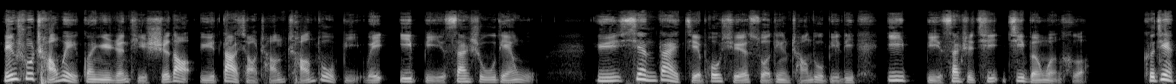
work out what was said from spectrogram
灵枢肠胃关于人体食道与大小肠长度比为一比三十五点五，与现代解剖学锁定长度比例一比三十七基本吻合，可见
